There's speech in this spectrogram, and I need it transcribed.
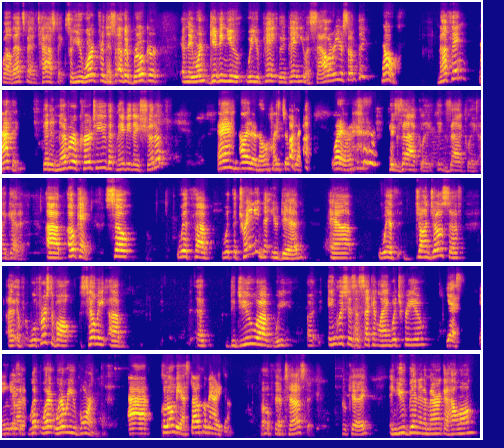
Well, that's fantastic. So you worked for this other broker and they weren't giving you, were you pay, they paying you a salary or something? No. Nothing? Nothing. Did it never occur to you that maybe they should have? Eh, I don't know. I just like, whatever. exactly. Exactly. I get it. Uh, okay. So with, uh, with the training that you did, uh, with John Joseph. Uh, well, first of all, tell me, uh, uh, did you uh, we uh, English is a second language for you? Yes, English. What where where were you born? Uh, Colombia, South America. Oh, fantastic. Okay, and you've been in America how long?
